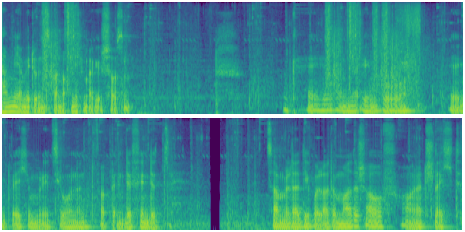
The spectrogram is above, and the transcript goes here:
Wir haben ja mit unserer noch nicht mal geschossen. Okay, wenn ihr irgendwo irgendwelche Munition und Verbände findet, sammelt er die wohl automatisch auf. Auch nicht schlecht.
